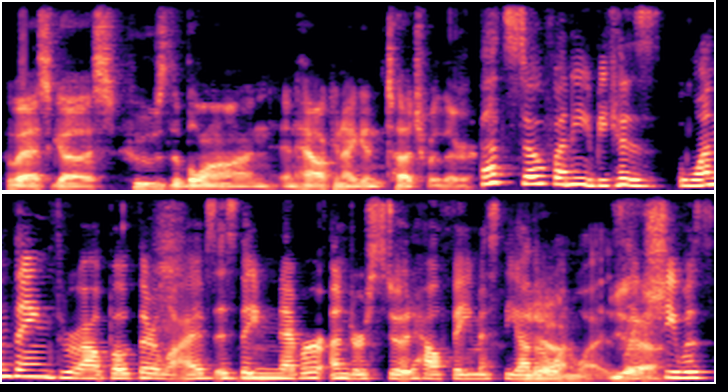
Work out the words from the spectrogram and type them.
who asked Gus, "Who's the blonde, and how can I get in touch with her?" That's so funny because one thing throughout both their lives is they mm-hmm. never understood how famous the other Yeah. one was. Yeah. Like she was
